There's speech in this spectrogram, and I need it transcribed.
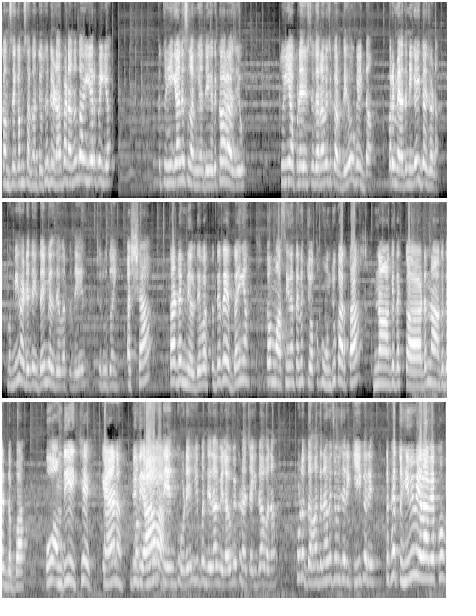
ਕਮ ਸੇ ਕਮ ਸਗਨ ਤੇ ਉੱਥੇ ਦੇਣਾ ਪੈਣਾ ਨਾ 10000 ਰੁਪਈਆ। ਤੇ ਤੁਸੀਂ ਕਹਿੰਦੇ ਸਲਾਮੀਆਂ ਦੇ ਕੇ ਤੇ ਘਰ ਆ ਜਿਓ। ਤੁਸੀਂ ਆਪਣੇ ਰਿਸ਼ਤੇਦਾਰਾਂ ਵਿੱਚ ਕਰਦੇ ਹੋਗੇ ਇਦਾਂ ਪਰ ਮੈਂ ਤਾਂ ਨਹੀਂਗਾ ਇਦਾਂ ਜਾਣਾ। ਮੰਮੀ ਸਾਡੇ ਤੇ ਇਦਾਂ ਹੀ ਮਿਲਦੇ ਵਰਤਦੇ ਆ, ਸ਼ੁਰੂ ਤੋਂ ਹੀ। ਅੱਛਾ, ਤੁਹਾਡੇ ਮਿਲਦੇ ਵਰਤਦੇ ਤਾਂ ਇਦਾਂ ਹੀ ਆ? ਤਾਂ ਮਾਸੀ ਨੇ ਤੈਨੂੰ ਚੁੱਕ ਫੋਨ ਜੂ ਕਰਤਾ ਨਾ ਕਿਤੇ ਕਾਰਡ ਨਾ ਕਿਤੇ ਡੱਬਾ। ਉਹ ਆਉਂਦੀ ਇੱਥੇ ਕਹਿਣ ਵੀ ਵਿਆਹ ਵਾ। ਦਿਨ ਥੋੜੇ ਹੀ ਬੰਦੇ ਦਾ ਵੇਲਾ ਵੀ ਵੇਖਣਾ ਚਾਹੀਦਾ ਵਾ ਨਾ। ਹੁਣ 10 ਦਿਨਾਂ ਵਿੱਚ ਉਹ ਵਿਚਾਰੀ ਕੀ ਕਰੇ? ਤੇ ਫਿਰ ਤੁਸੀਂ ਵੀ ਵੇਲਾ ਵੇਖੋ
